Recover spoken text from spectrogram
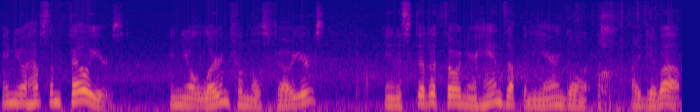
And you'll have some failures and you'll learn from those failures. And instead of throwing your hands up in the air and going, oh, I give up,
